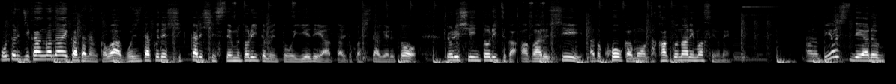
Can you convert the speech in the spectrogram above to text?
本当に時間がない方なんかはご自宅でしっかりシステムトリートメントを家でやったりとかしてあげるとより浸透率が上がるしあと効果も高くなりますよね。あの美容室でやる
